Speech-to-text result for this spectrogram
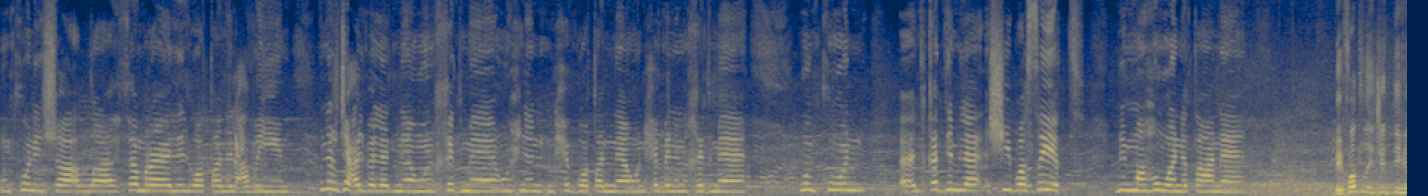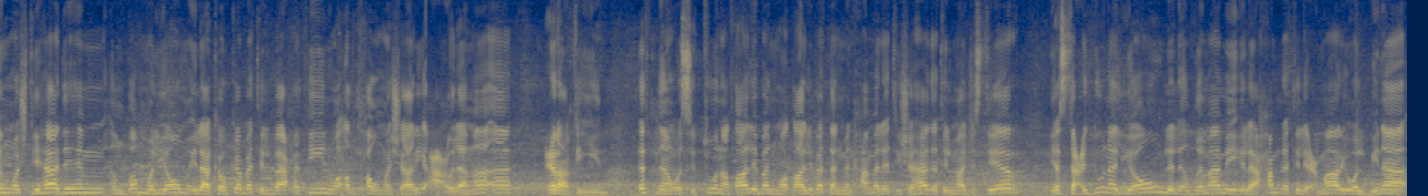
ونكون إن شاء الله ثمرة للوطن العظيم. ونرجع لبلدنا ونخدمه ونحن نحب وطننا ونحب أن نخدمه. ونكون نقدم له شيء بسيط مما هو نطانا بفضل جدهم واجتهادهم انضموا اليوم إلى كوكبة الباحثين وأضحوا مشاريع علماء عراقيين. 62 طالبا وطالبة من حملة شهادة الماجستير يستعدون اليوم للانضمام إلى حملة الإعمار والبناء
